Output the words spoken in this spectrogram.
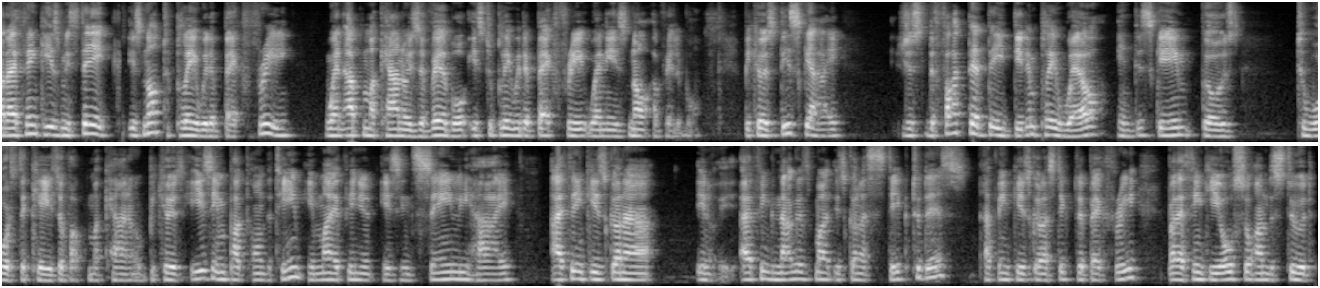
But I think his mistake is not to play with a back three when Upamecano is available, is to play with a back three when he's not available. Because this guy, just the fact that they didn't play well in this game goes towards the case of Upamecano because his impact on the team, in my opinion, is insanely high. I think he's gonna, you know, I think Nagelsmann is gonna stick to this. I think he's gonna stick to the back three, but I think he also understood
